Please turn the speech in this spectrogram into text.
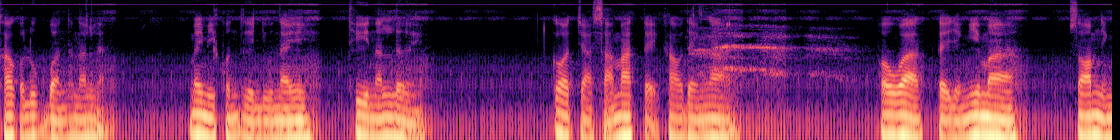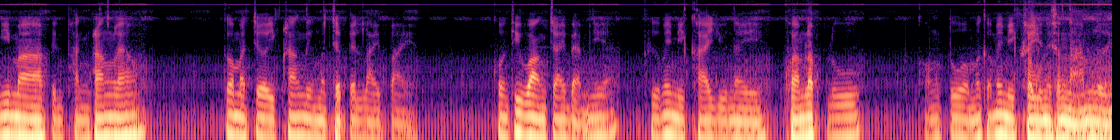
เขากับลูกบอลเท่านั้นแหละ ไม่มีคนอื่นอยู่ในที่นั้นเลย ก็จะสามารถเตะเข้าได้ง่าย เพราะว่าเตะอย่างนี้มาซ้อมอย่างนี้มาเป็นพันครั้งแล้ว ก็มาเจออีกครั้งหนึ่งมันจะเป็นไรไป คนที่วางใจแบบนี้คือไม่มีใครอยู่ในความรับรู้ของตัวมันก็ไม่มีใครอยู่ในสนามเลย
